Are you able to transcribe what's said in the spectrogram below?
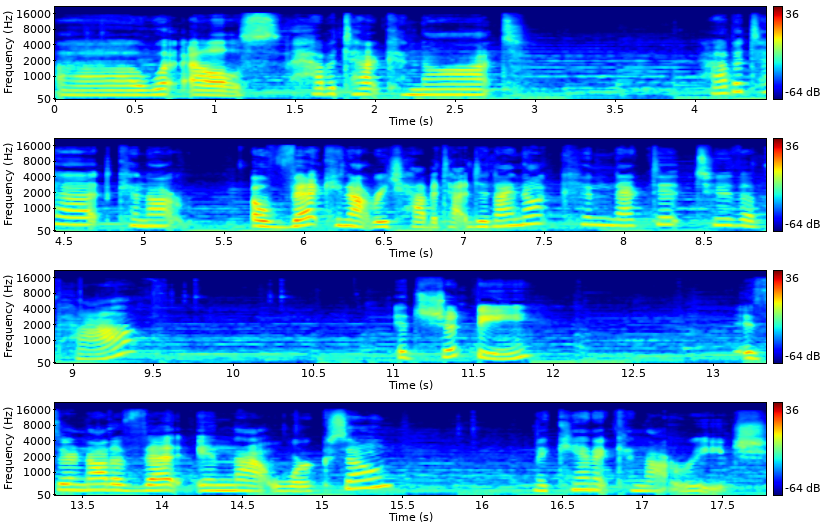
Uh, what else? Habitat cannot... Habitat cannot Oh, vet cannot reach habitat. Did I not connect it to the path? It should be. Is there not a vet in that work zone? Mechanic cannot reach.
